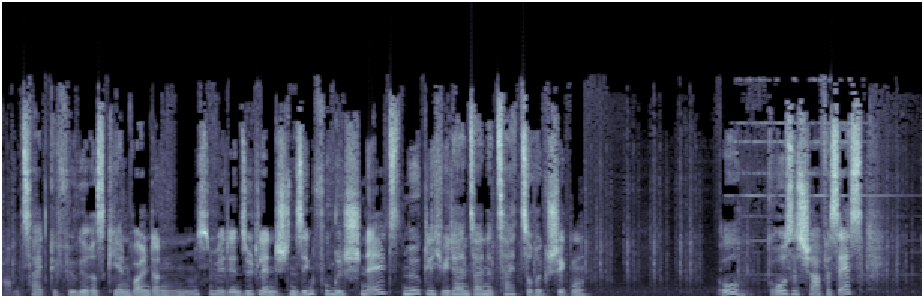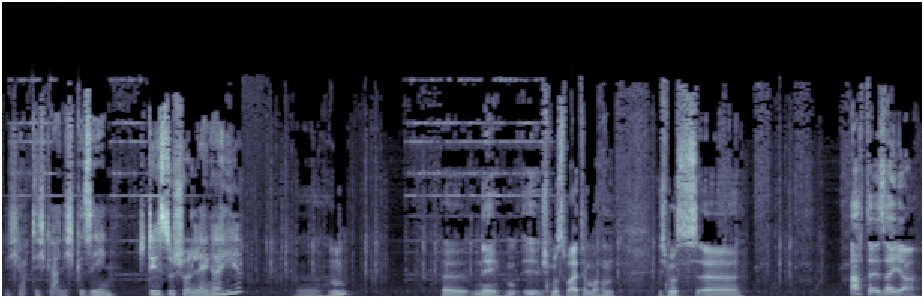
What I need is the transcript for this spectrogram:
Raumzeitgefüge riskieren wollen, dann müssen wir den südländischen Singvogel schnellstmöglich wieder in seine Zeit zurückschicken. Oh, großes scharfes S. Ich hab dich gar nicht gesehen. Stehst du schon länger hier? Mhm. Äh, nee, ich muss weitermachen. Ich muss, äh. Ach, da ist er ja.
